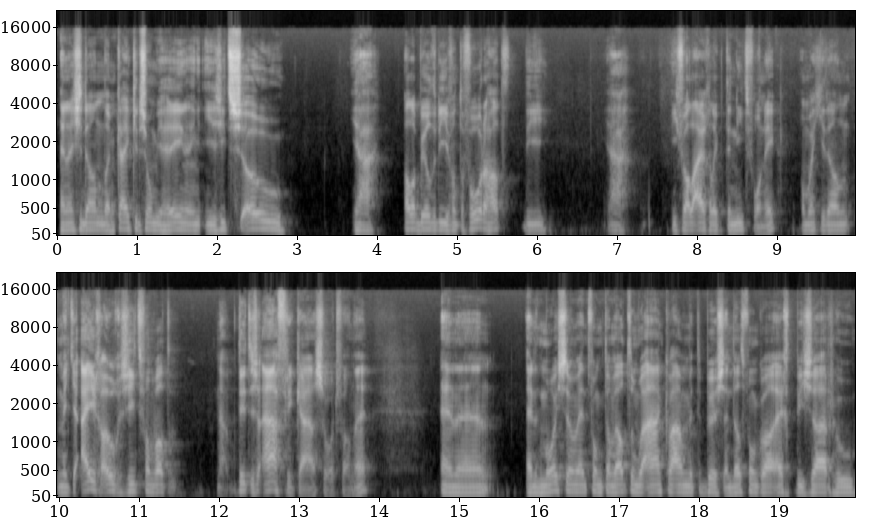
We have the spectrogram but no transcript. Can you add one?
En als je dan, dan kijk je dus om je heen en je ziet zo... Ja, alle beelden die je van tevoren had, die, ja, die vallen eigenlijk er niet, vond ik. Omdat je dan met je eigen ogen ziet van wat... Nou, dit is Afrika, soort van, hè? En, eh, en het mooiste moment vond ik dan wel toen we aankwamen met de bus. En dat vond ik wel echt bizar hoe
